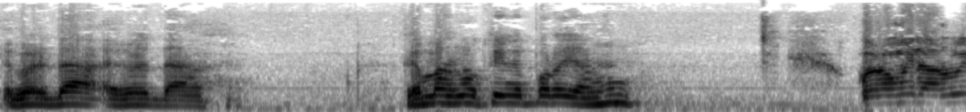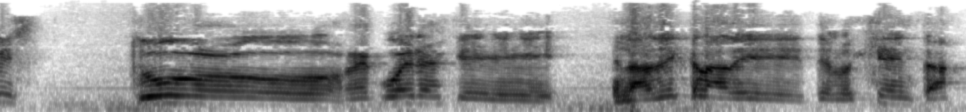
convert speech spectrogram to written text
es verdad, es verdad. ¿Qué más nos tiene por ahí, Ángel? Bueno, mira, Luis, tú recuerdas que en la década de, del 80,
